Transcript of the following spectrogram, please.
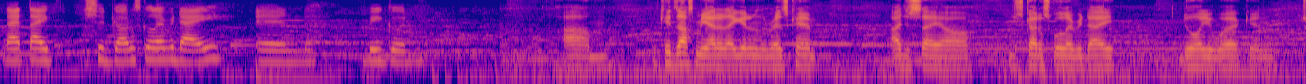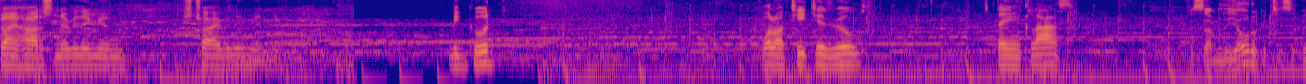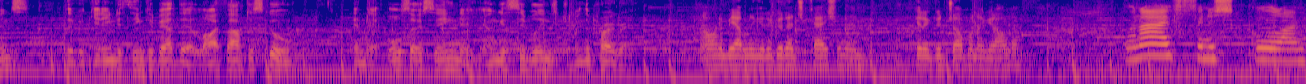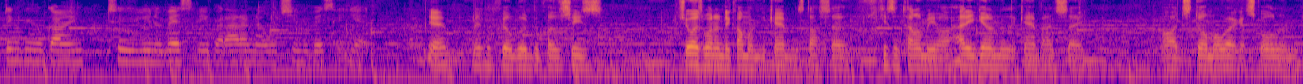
that they should go to school every day and be good. Um, kids ask me how do they get on the Reds camp. I just say, oh, just go to school every day, do all your work, and try your hardest and everything, and just try everything. And uh, be good, follow teachers' rules, stay in class. For some of the older participants, they're beginning to think about their life after school, and they're also seeing their younger siblings join the program. I want to be able to get a good education and get a good job when I get older. When I finish school, I'm thinking of going to university, but I don't know which university yet. Yeah, makes me feel good because she's she always wanted to come on the camp and stuff, so she keeps on telling me, oh, how do you get onto the camp? And I'd say, oh, I just do my work at school and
